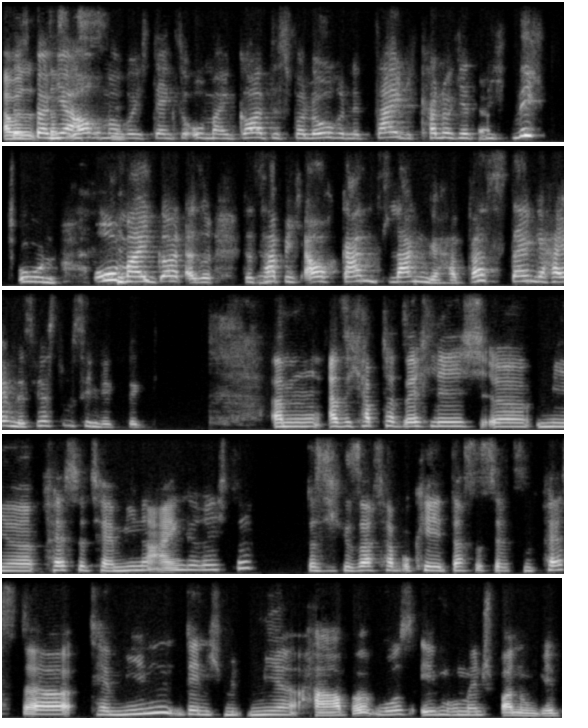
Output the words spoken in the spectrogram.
Aber das ist bei das mir ist auch immer, wo ich denke, so, oh mein Gott, das ist verlorene Zeit, ich kann doch jetzt ja. nicht nichts tun. Oh mein Gott, also das ja. habe ich auch ganz lang gehabt. Was ist dein Geheimnis? Wie hast du es hingekriegt? Ähm, also ich habe tatsächlich äh, mir feste Termine eingerichtet, dass ich gesagt habe, okay, das ist jetzt ein fester Termin, den ich mit mir habe, wo es eben um Entspannung geht.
